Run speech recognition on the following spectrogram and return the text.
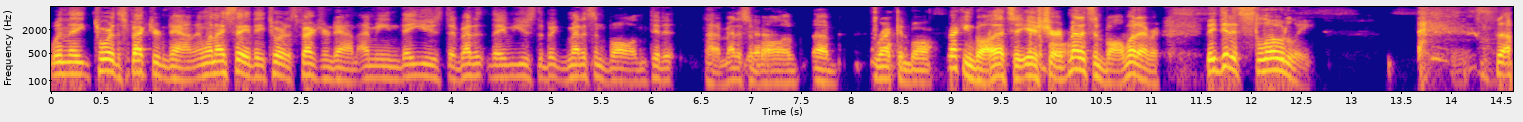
when they tore the spectrum down, and when I say they tore the spectrum down, I mean they used the medi- they used the big medicine ball and did it. Not a medicine Yeah. ball, a, a Wrecking ball. wrecking ball. That's it. Yeah, sure, medicine ball, whatever. They did it slowly. so,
